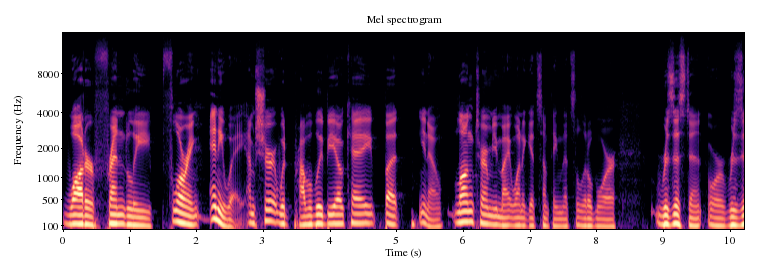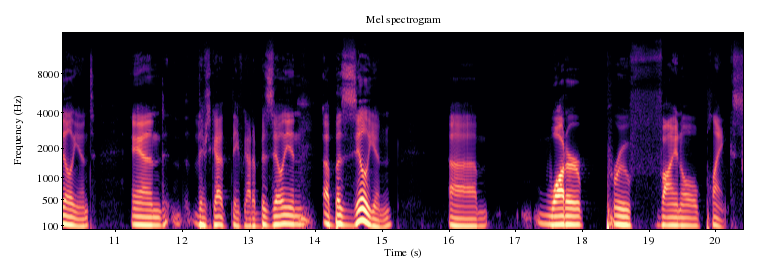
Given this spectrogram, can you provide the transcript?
water-friendly flooring anyway. I'm sure it would probably be okay, but you know, long term you might want to get something that's a little more resistant or resilient. And th- there's got they've got a bazillion a bazillion um, waterproof vinyl planks.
